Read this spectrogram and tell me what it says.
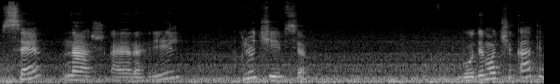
Все, наш аерогріль включився. Будемо чекати.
